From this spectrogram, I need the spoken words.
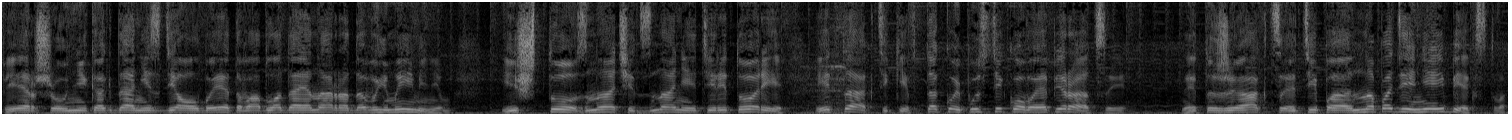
Першоу никогда не сделал бы этого, обладая народовым именем. И что значит знание территории и тактики в такой пустяковой операции? Это же акция типа нападения и бегства.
